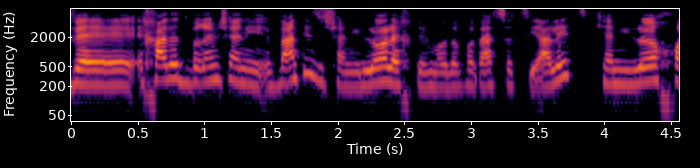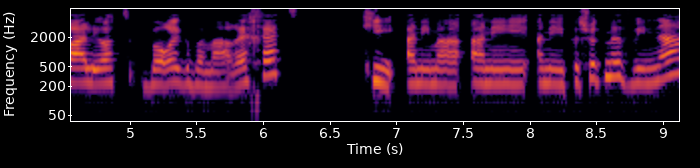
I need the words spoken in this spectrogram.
ואחד הדברים שאני הבנתי זה שאני לא הולכת ללמוד עבודה סוציאלית כי אני לא יכולה להיות בורג במערכת כי אני, אני, אני פשוט מבינה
